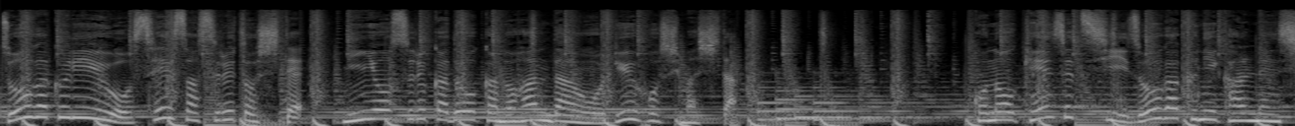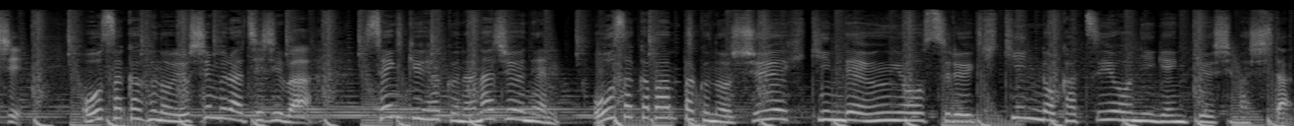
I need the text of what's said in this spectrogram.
増額理由を精査するとして任用するかどうかの判断を留保しました。この建設費増額に関連し大阪府の吉村知事は1970年大阪万博の収益金で運用する基金の活用に言及しました。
